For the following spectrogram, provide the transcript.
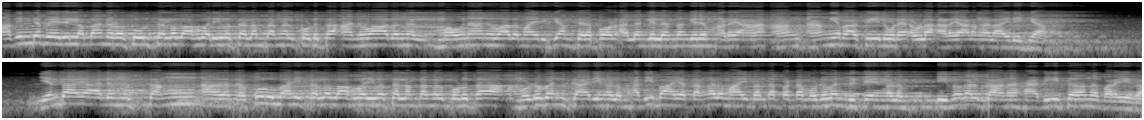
അതിന്റെ പേരിൽ അള്ളാന്റെ റസൂൽ സല്ലാഹു അലൈ വസ്ലം തങ്ങൾ കൊടുത്ത അനുവാദങ്ങൾ മൗനാനുവാദമായിരിക്കാം. ചിലപ്പോൾ അല്ലെങ്കിൽ എന്തെങ്കിലും അടയാ ആംഗ്യ ഭാഷയിലൂടെ ഉള്ള അടയാളങ്ങളായിരിക്കാം. എന്തായാലും റസൂലുള്ളാഹി സല്ലാഹു അലൈ വസ്ലം തങ്ങൾ കൊടുത്ത മുഴുവൻ കാര്യങ്ങളും ഹബീബായ തങ്ങളുമായി ബന്ധപ്പെട്ട മുഴുവൻ വിഷയങ്ങളും ഇവകൾക്കാണ് ഹദീസ് എന്ന് പറയുക.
